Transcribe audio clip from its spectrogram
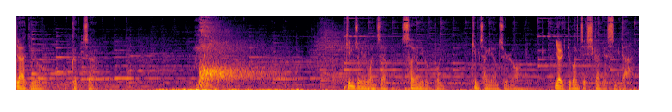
라디오 극장 김종일 원작 서현이 극본 김창희 연출로 열두 번째 시간이었습니다.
